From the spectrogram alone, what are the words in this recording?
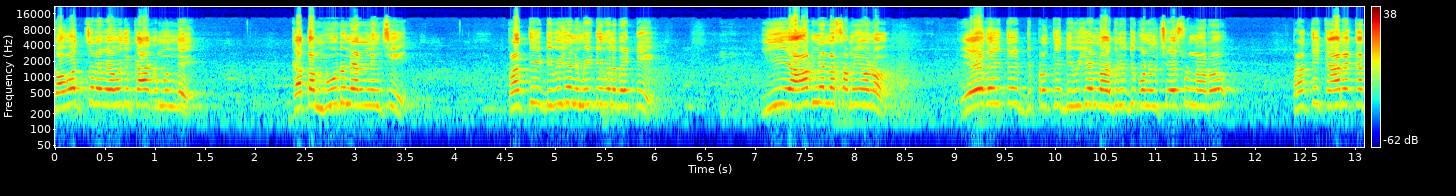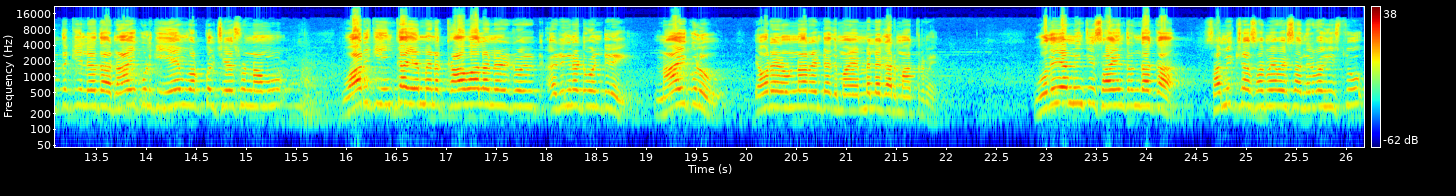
సంవత్సర వ్యవధి కాకముందే గత మూడు నెలల నుంచి ప్రతి డివిజన్ మీటింగులు పెట్టి ఈ ఆరు నెలల సమయంలో ఏదైతే ప్రతి డివిజన్లో అభివృద్ధి పనులు చేస్తున్నారో ప్రతి కార్యకర్తకి లేదా నాయకులకి ఏం వర్కులు చేస్తున్నాము వారికి ఇంకా ఏమైనా కావాలనేటువంటి అడిగినటువంటి నాయకులు ఎవరైనా ఉన్నారంటే అది మా ఎమ్మెల్యే గారు మాత్రమే. ఉదయం నుంచి సాయంత్రం దాకా సమీక్షా సమావేశాలు నిర్వహిస్తూ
